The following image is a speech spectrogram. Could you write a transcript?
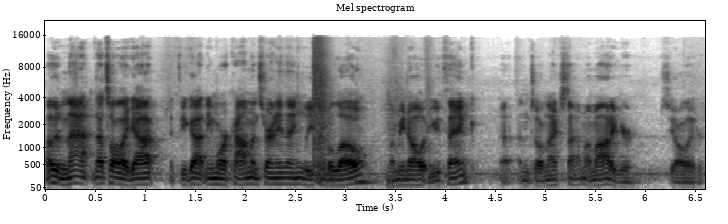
other than that, that's all I got. If you got any more comments or anything, leave them below. Let me know what you think. Uh, until next time, I'm out of here. See y'all later.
